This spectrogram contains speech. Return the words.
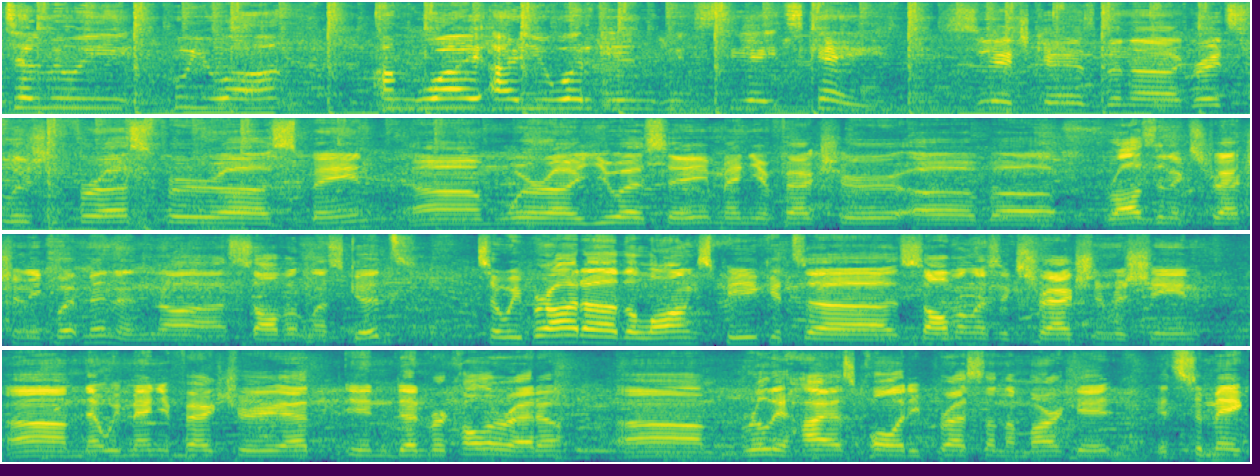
Tell me who you are and why are you working with CHK? CHK has been a great solution for us for uh, Spain. Um, we're a USA manufacturer of uh, rosin extraction equipment and uh, solventless goods. So we brought uh, the Longs Peak. It's a solventless extraction machine um, that we manufacture at, in Denver, Colorado. Um, really highest quality press on the market. It's to make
